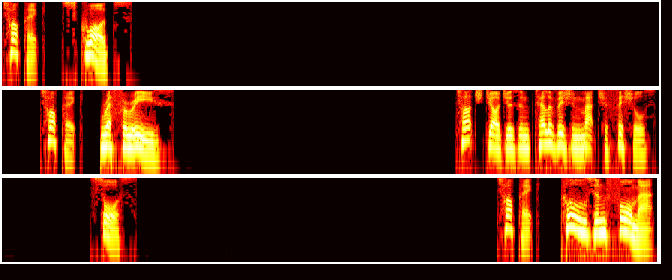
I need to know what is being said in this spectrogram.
Topic: Squads Topic: Referees. Touch judges and television match officials. Source. Topic: Pools and format.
